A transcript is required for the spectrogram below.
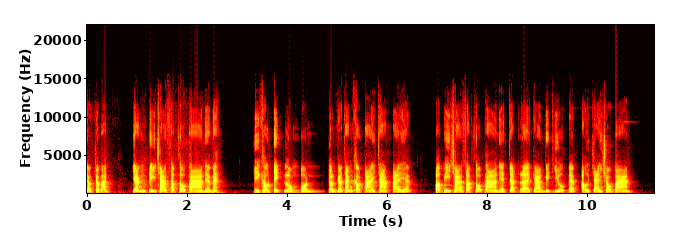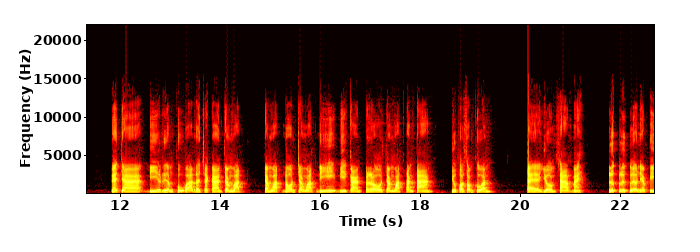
กับชาวบ้าน อย่างปรีชาทรัพย์โสภาเนี่ยไหมที่เขาติดลมบนจนกระทั่งเขาตายจากไปอะเพราะปีชาทรัพย์โสภาเนี่ยจัดรายการวิทยุแบบเอาใจชาวบ้าน แม้จะมีเรื่องผู้ว่าราชการจังหวัด จังหวัดโน้นจังหวัดนี้มีการโปรจังหวัดต่างๆ อยู่พอสมควร แต่โยมทราบไหมลึกๆแล้วเนี่ยปี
